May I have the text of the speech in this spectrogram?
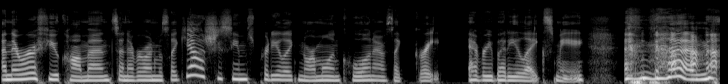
And there were a few comments, and everyone was like, yeah, she seems pretty like normal and cool. And I was like, great everybody likes me. And then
